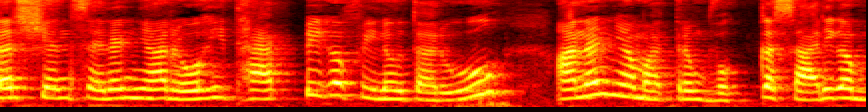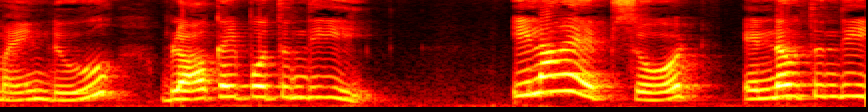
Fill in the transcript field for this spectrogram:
దర్శన్ శరణ్య రోహిత్ హ్యాపీగా ఫీల్ అవుతారు. అనన్య మాత్రం ఒక్కసారిగా మైండ్ బ్లాక్ అయిపోతుంది. ఇలా ఎపిసోడ్ ఎండ్ అవుతుంది.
